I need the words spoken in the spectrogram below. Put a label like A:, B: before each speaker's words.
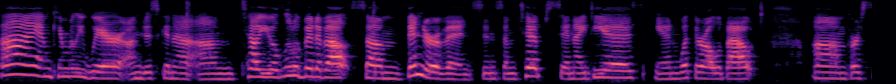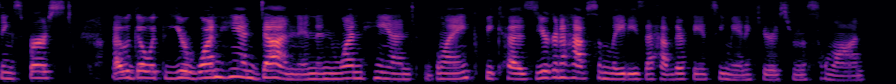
A: Hi, I'm Kimberly Ware. I'm just going to um, tell you a little bit about some vendor events and some tips and ideas and what they're all about. Um, first things first, I would go with your one hand done and then one hand blank because you're going to have some ladies that have their fancy manicures from the salon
